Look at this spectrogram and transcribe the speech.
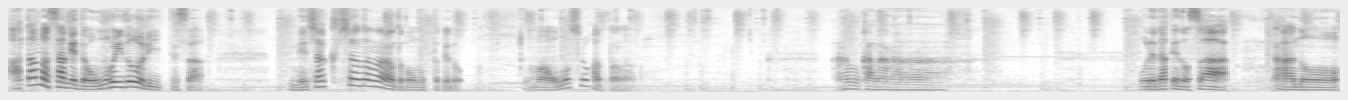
頭下げて思い通りってさ、めちゃくちゃだなとか思ったけど。まあ面白かったな。なんかな俺だけどさ、あの、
